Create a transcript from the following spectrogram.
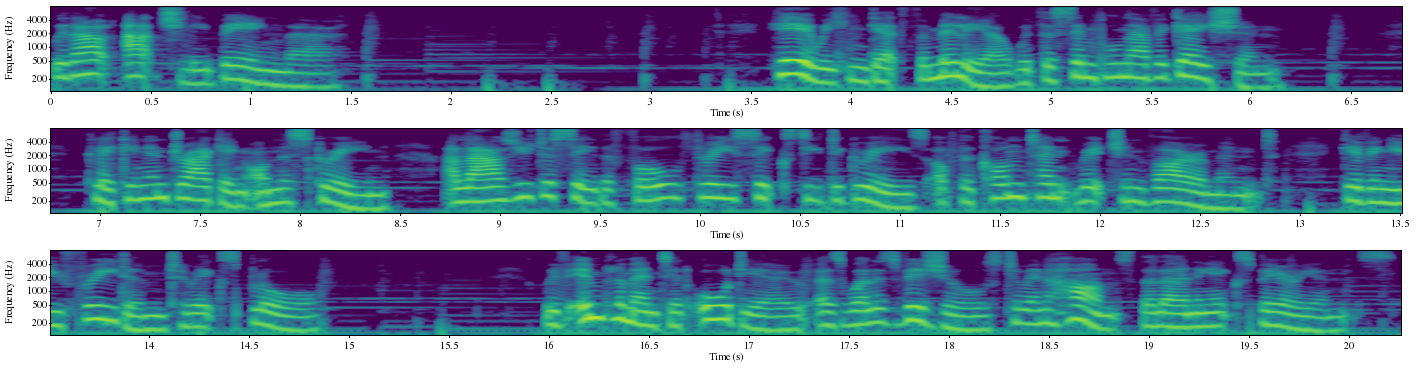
without actually being there. Here we can get familiar with the simple navigation. Clicking and dragging on the screen allows you to see the full 360 degrees of the content-rich environment, giving you freedom to explore. We've implemented audio as well as visuals to enhance the learning experience.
